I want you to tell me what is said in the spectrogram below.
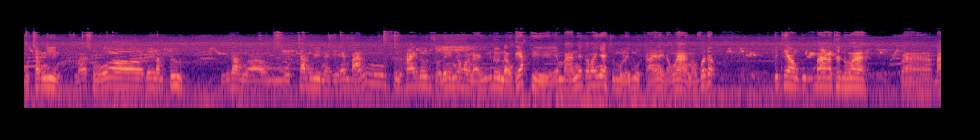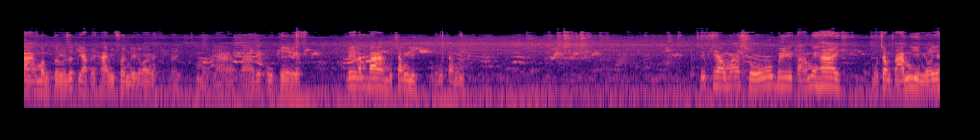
100 nghìn mã số ờ, D54 thì cái dòng ờ, 100 nghìn này thì em bán từ hai đơn trở lên nhé hoặc là những cái đơn nào ghép thì em bán nhé các bác nhé. Chứ một lấy một cái này đóng hàng nó vất ạ tiếp theo cũng ba thân hoa và ba mầm tơ rất đẹp này 20 phân đây các bác này. Đấy mở lá lá rất ok đây. D53 100 nghìn 100 nghìn. Tiếp theo mã số B82 180 000 các bác nhé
